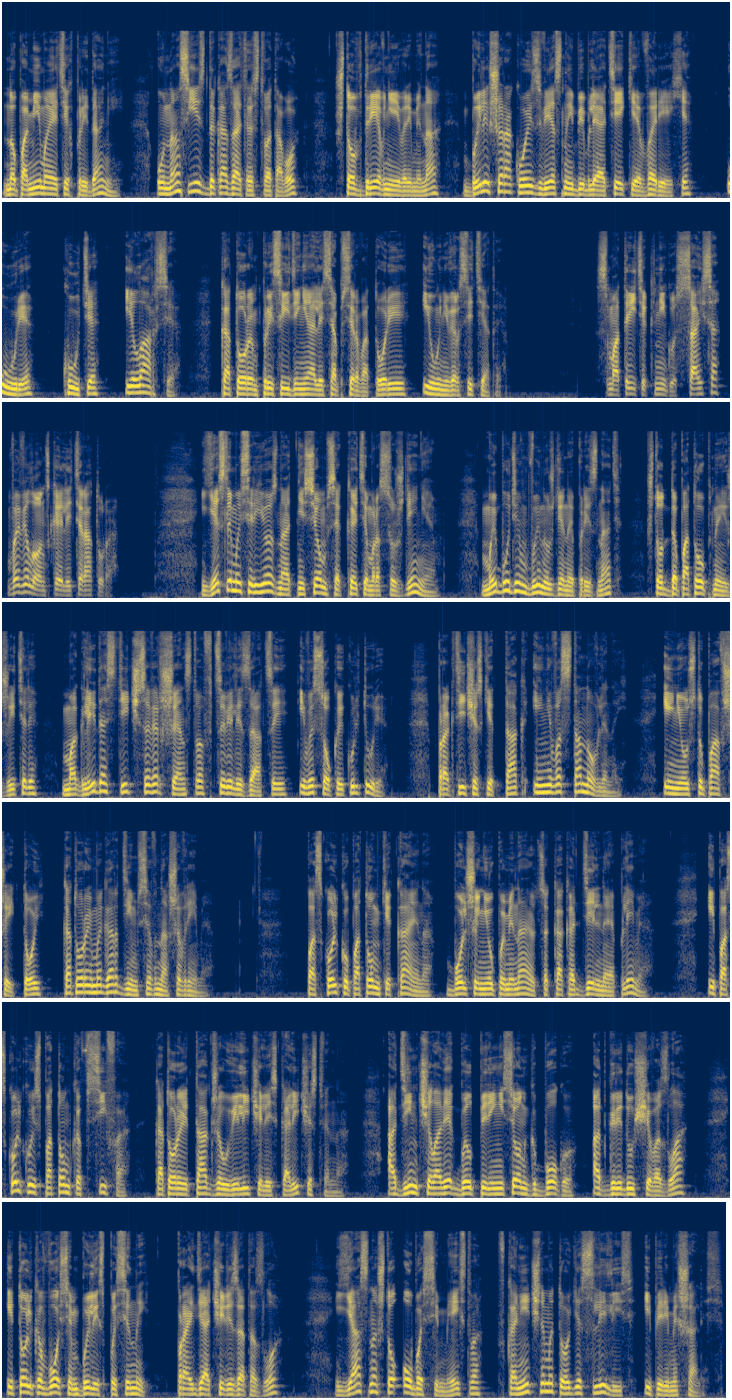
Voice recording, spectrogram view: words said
Но помимо этих преданий, у нас есть доказательства того, что в древние времена были широко известные библиотеки в Орехе, Уре, Куте и Ларсе, к которым присоединялись обсерватории и университеты. Смотрите книгу Сайса «Вавилонская литература». Если мы серьезно отнесемся к этим рассуждениям, мы будем вынуждены признать, что допотопные жители могли достичь совершенства в цивилизации и высокой культуре, практически так и не восстановленной, и не уступавшей той, которой мы гордимся в наше время. Поскольку потомки Каина больше не упоминаются как отдельное племя, и поскольку из потомков Сифа, которые также увеличились количественно, один человек был перенесен к Богу от грядущего зла, и только восемь были спасены, пройдя через это зло, ясно, что оба семейства в конечном итоге слились и перемешались.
